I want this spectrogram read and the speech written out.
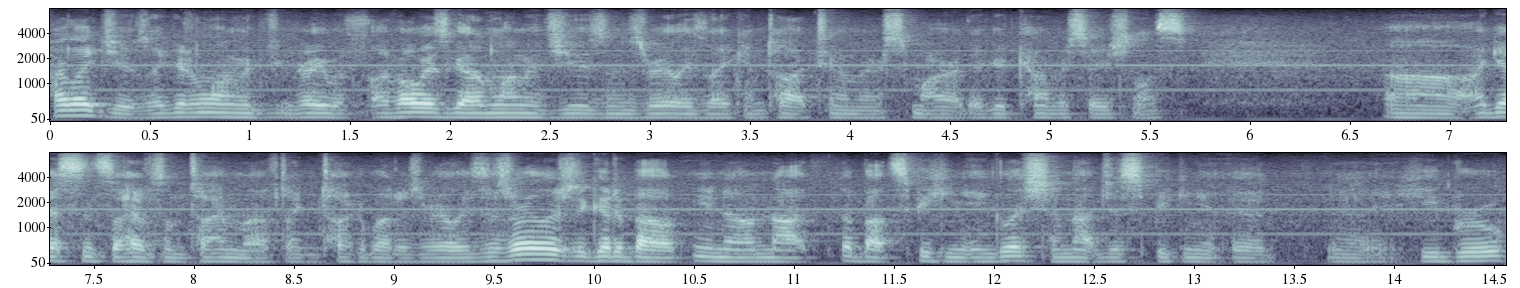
I like Jews. I get along with great with. I've always gotten along with Jews and Israelis. I can talk to them. They're smart. They're good conversationalists. Uh, I guess since I have some time left, I can talk about Israelis. Israelis are good about you know not about speaking English and not just speaking uh, uh, Hebrew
